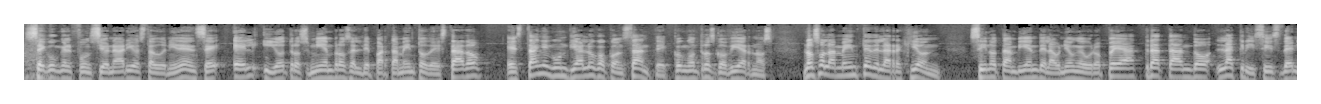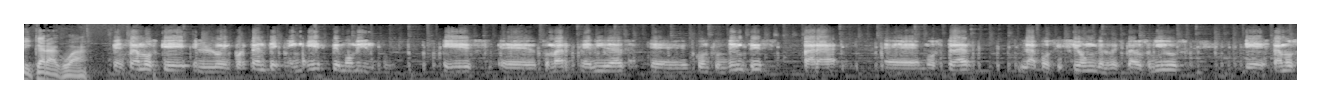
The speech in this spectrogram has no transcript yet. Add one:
Según el funcionario estadounidense, él y otros miembros del Departamento de Estado están en un diálogo constante con otros gobiernos, no solamente de la región, sino también de la Unión Europea, tratando la crisis de Nicaragua. Pensamos que lo importante en este momento es eh, tomar medidas eh, contundentes para eh, mostrar la posición de los Estados Unidos estamos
